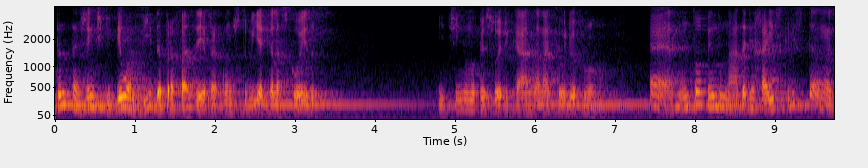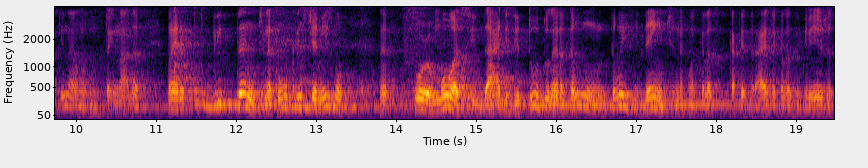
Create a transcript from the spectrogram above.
tanta gente que deu a vida para fazer, para construir aquelas coisas. E tinha uma pessoa de casa lá que olhou e falou: É, não estou vendo nada de raiz cristã aqui, não, não tem nada. Não, era tudo gritante, né? como o cristianismo né, formou as cidades e tudo, né, era tão, tão evidente né, com aquelas catedrais, aquelas igrejas,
